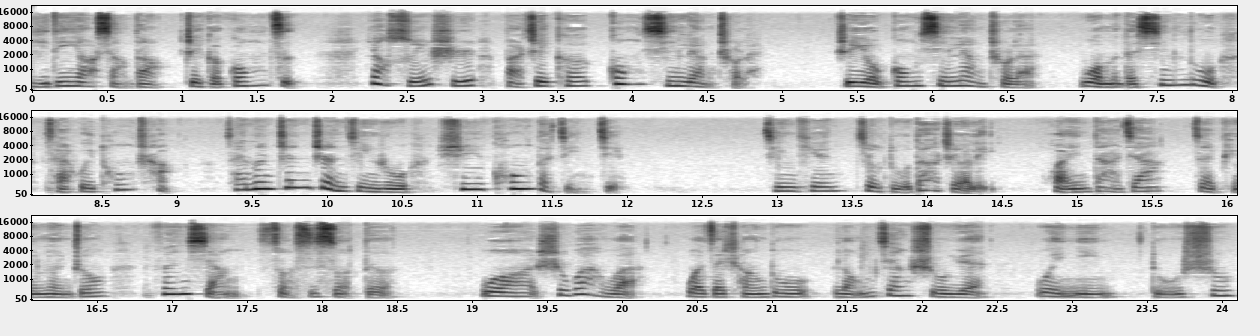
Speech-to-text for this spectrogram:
一定要想到这个公字，要随时把这颗公心亮出来。只有公心亮出来，我们的心路才会通畅。才能真正进入虚空的境界。今天就读到这里，欢迎大家在评论中分享所思所得。我是万万，我在成都龙江书院为您读书。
